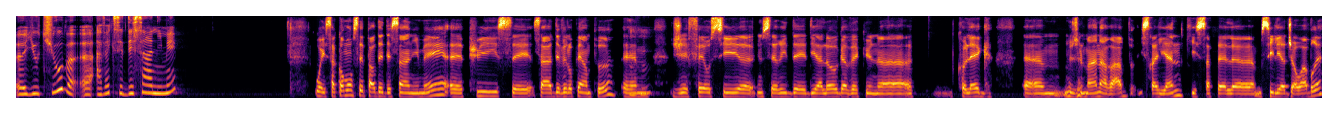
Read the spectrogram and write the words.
YouTube avec ces dessins animés? Oui, ça a commencé par des dessins animés, et puis ça a développé un peu. Mhm. J'ai fait aussi une série de dialogues avec une collègue euh, musulmane, arabe, israélienne, qui s'appelle euh, Cilia Jawabre.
